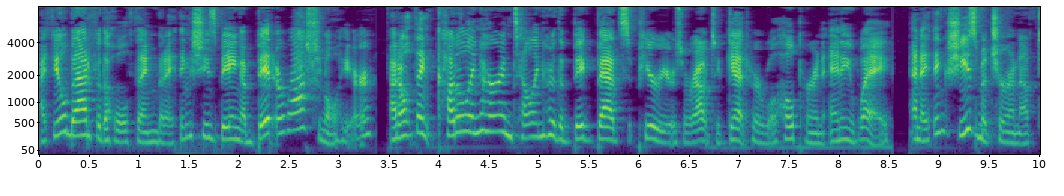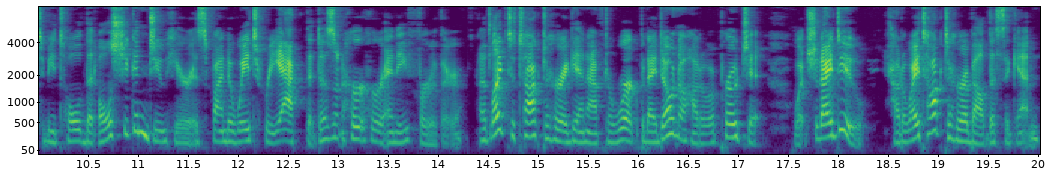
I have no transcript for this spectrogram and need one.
I feel bad for the whole thing, but I think she's being a bit irrational here. I don't think cuddling her and telling her the big bad superiors are out to get her will help her in any way. And I think she's mature enough to be told that all she can do here is find a way to react that doesn't hurt her any further. I'd like to talk to her again after work, but I don't know how to approach it. What should I do? How do I talk to her about this again?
